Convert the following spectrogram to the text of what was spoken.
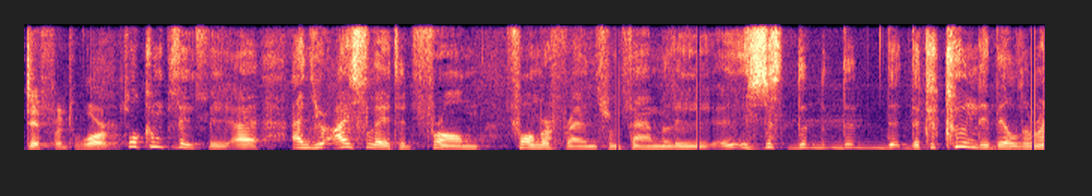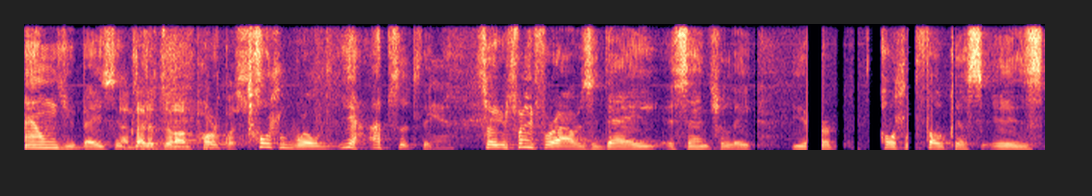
different world. Well, completely. Uh, and you're isolated from former friends, from family. It's just the, the, the, the cocoon they build around you, basically. And that is done on Your purpose. total world, yeah, absolutely. Yeah. So you're 24 hours a day, essentially. Your total focus is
